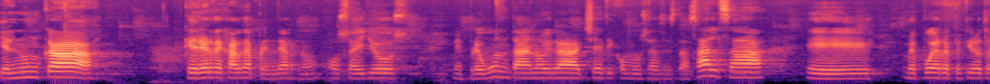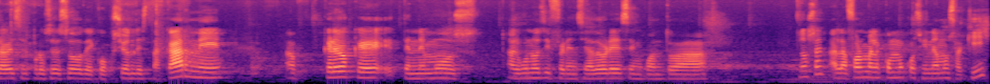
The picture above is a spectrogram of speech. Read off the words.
y el nunca querer dejar de aprender, ¿no? O sea, ellos me preguntan, oiga, Chet, ¿y cómo se hace esta salsa? Eh, ¿Me puede repetir otra vez el proceso de cocción de esta carne? Ah, Creo que tenemos algunos diferenciadores en cuanto a, no sé, a la forma en cómo cocinamos aquí.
